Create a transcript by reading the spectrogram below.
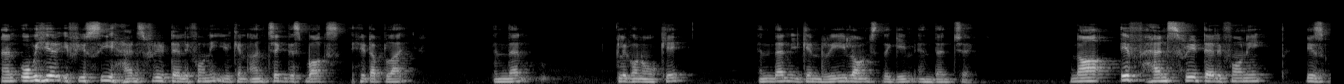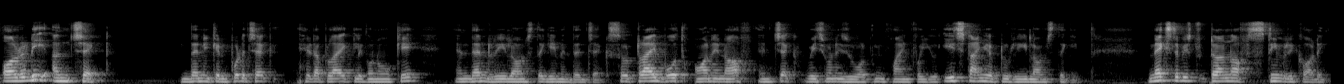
And over here if you see hands-free telephony, you can uncheck this box, hit apply and then click on OK and then you can relaunch the game and then check. Now if hands-free telephony is already unchecked, then you can put a check, hit apply, click on OK and then relaunch the game and then check. So try both on and off and check which one is working fine for you. Each time you have to relaunch the game. Next step is to turn off Steam recording.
